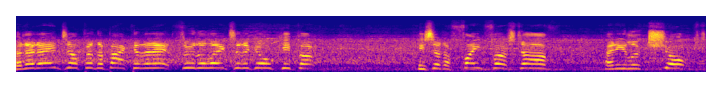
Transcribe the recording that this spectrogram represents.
And it ends up in the back of the net through the legs of the goalkeeper. He's had a fine first half and he looks shocked.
